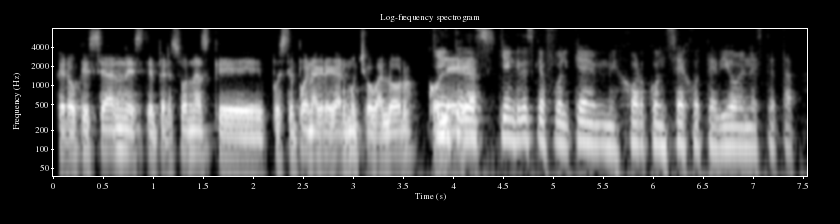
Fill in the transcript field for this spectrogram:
pero que sean este, personas que pues te pueden agregar mucho valor, ¿Quién Crees, ¿Quién crees que fue el que mejor consejo te dio en esta etapa?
